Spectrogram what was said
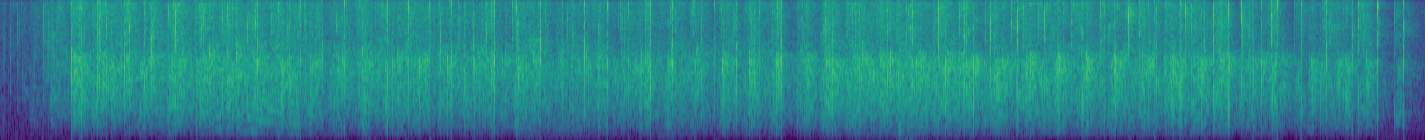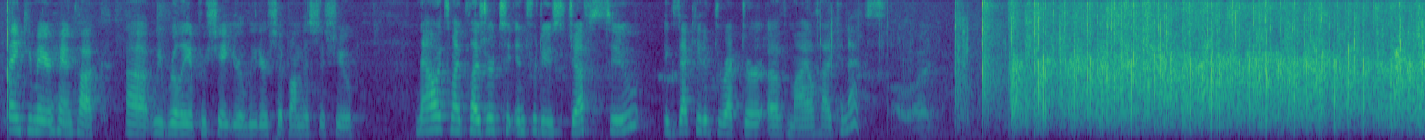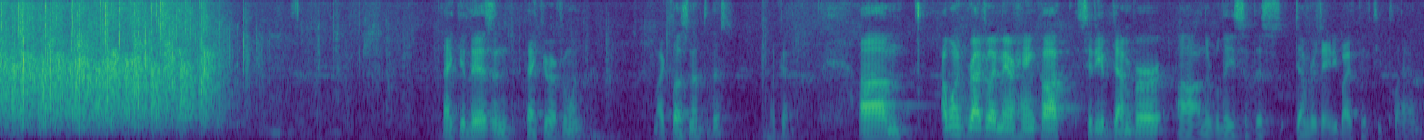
Thank you, Mayor Hancock. Uh, we really appreciate your leadership on this issue. Now it's my pleasure to introduce Jeff Sue, Executive Director of Mile High Connects. All right. Thank you, Liz, and thank you, everyone. Am I close enough to this? Okay. Um, I want to congratulate Mayor Hancock, City of Denver, uh, on the release of this Denver's 80 by 50 plan.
